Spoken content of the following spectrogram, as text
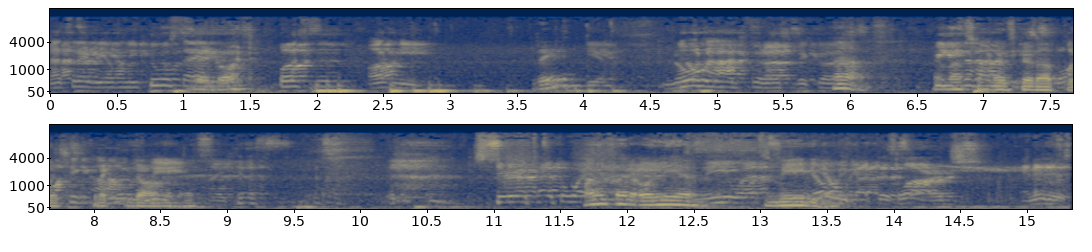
That's right, we have only two sizes what? personal or medium. Really? Medium. No large for us because Huh. I Pizza must Hut mixed it is up with watching our weight, McDonald's. I guess. Stereotype away. Why is that only a In we medium? know we got this large, and it is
